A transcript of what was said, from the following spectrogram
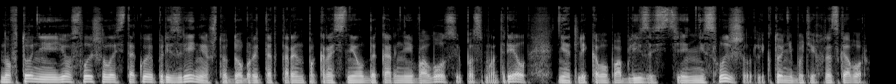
Но в тоне ее слышалось такое презрение, что добрый Тартарен покраснел до корней волос и посмотрел, нет ли кого поблизости, не слышал ли кто-нибудь их разговор.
